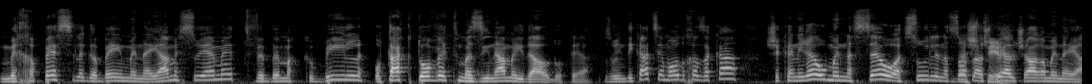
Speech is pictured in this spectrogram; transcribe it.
מחפש לגבי מניה מסוימת ובמקביל אותה כתובת מזינה מידע אודותיה. זו אינדיקציה מאוד חזקה שכנראה הוא מנסה או עשוי לנסות להשפיע, להשפיע על שאר המניה.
